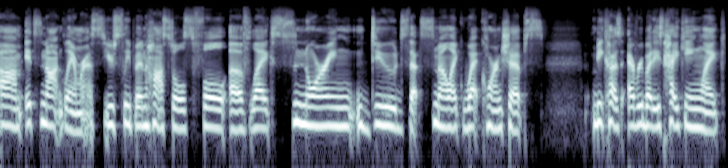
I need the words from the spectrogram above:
Um, it's not glamorous. You sleep in hostels full of like snoring dudes that smell like wet corn chips because everybody's hiking like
